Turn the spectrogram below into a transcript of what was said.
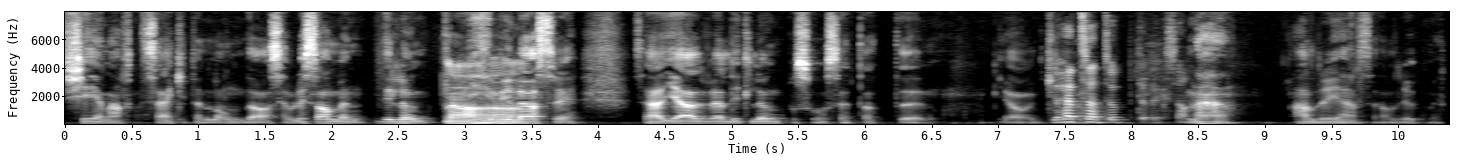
tjejen har haft säkert en lång dag. Så jag blev så här, men det är lugnt. Ja. Vi löser det. Så jag, jag är väldigt lugn på så sätt att eh, jag... Du hetsar inte upp det liksom. Nej, Aldrig, jag hälsar aldrig upp mig.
